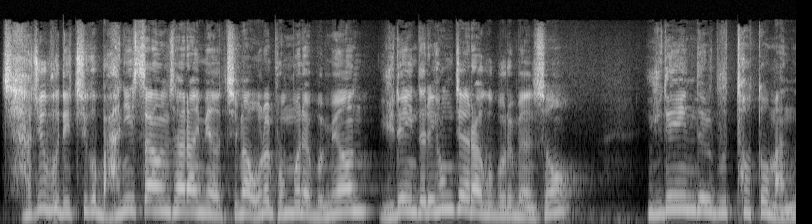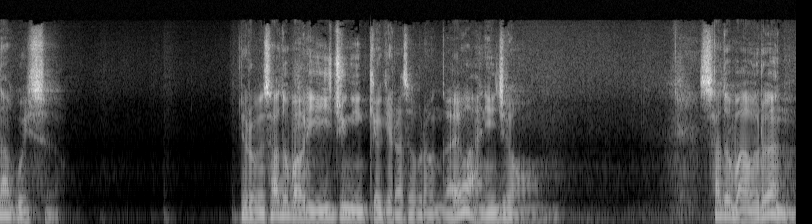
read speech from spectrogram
자주 부딪히고 많이 싸운 사람이었지만 오늘 본문에 보면 유대인들의 형제라고 부르면서 유대인들부터 또 만나고 있어요. 여러분 사도 바울이 이중 인격이라서 그런가요? 아니죠. 사도 바울은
